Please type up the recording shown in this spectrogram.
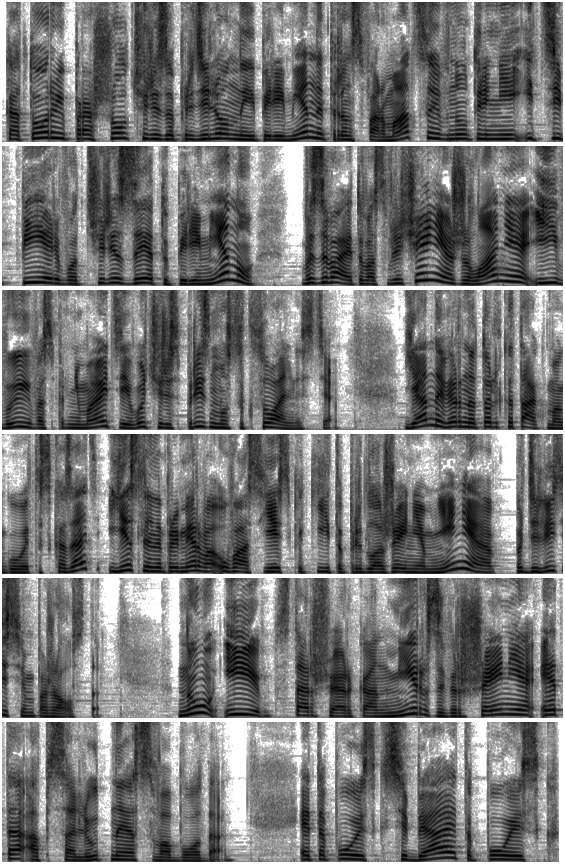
который прошел через определенные перемены, трансформации внутренние, и теперь вот через эту перемену вызывает у вас влечение, желание, и вы воспринимаете его через призму сексуальности. Я, наверное, только так могу это сказать. Если, например, у вас есть какие-то предложения, мнения, поделитесь им, пожалуйста. Ну и старший аркан мир, завершение — это абсолютная свобода. Это поиск себя, это поиск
